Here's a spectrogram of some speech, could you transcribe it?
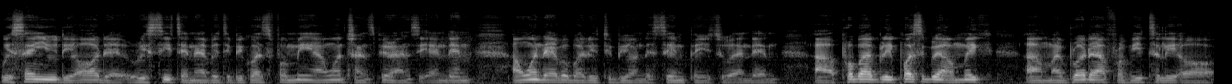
We send you the all the receipt and everything because for me, I want transparency and then I want everybody to be on the same page too. And then uh, probably, possibly, I'll make uh, my brother from Italy or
